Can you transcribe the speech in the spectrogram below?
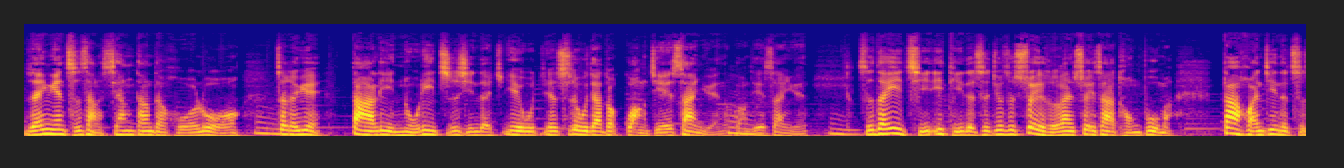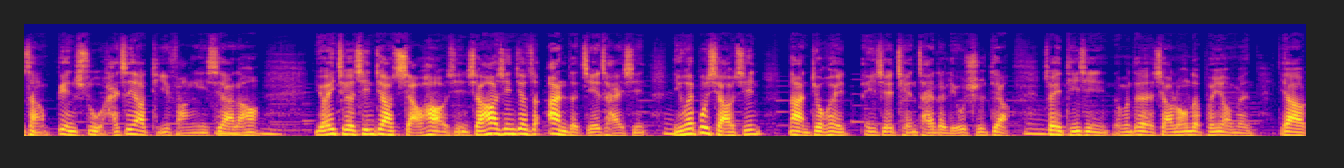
人员磁场相当的活络哦。嗯，这个月大力努力执行的业务事务叫做广结善缘，广结善缘。嗯，值得一提一提的是，就是岁合和岁煞同步嘛，大环境的磁场变数还是要提防一下。然后有一颗星叫小耗星，小耗星就是暗的劫财星，你会不小心，那你就会一些钱财的流失掉。所以提醒我们的小龙的朋友们要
